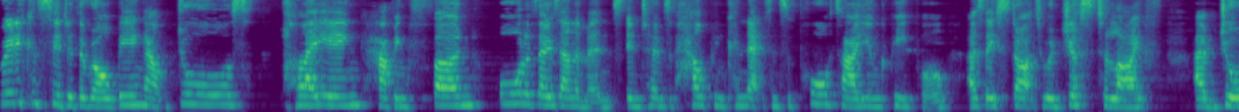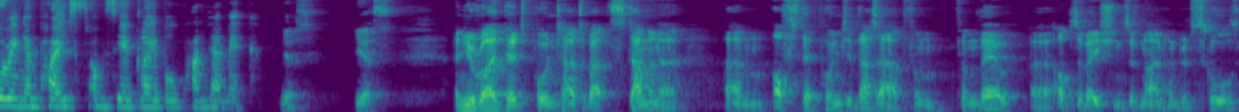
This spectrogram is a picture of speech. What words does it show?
really consider the role being outdoors, playing, having fun, all of those elements in terms of helping connect and support our young people as they start to adjust to life um, during and post, obviously, a global pandemic. Yes, yes. And you're right there to point out about stamina Um, Ofsted pointed that out from from their uh, observations of 900 schools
